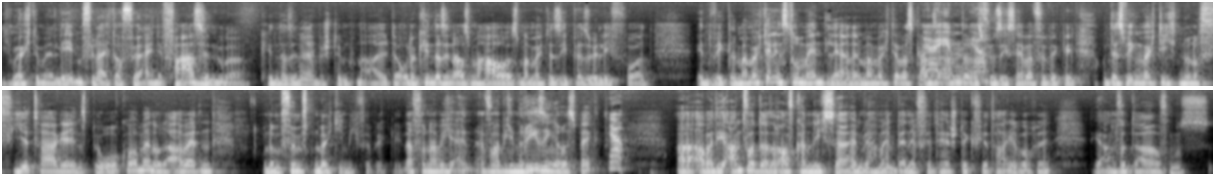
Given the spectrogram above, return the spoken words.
ich möchte mein Leben vielleicht auch für eine Phase nur. Kinder sind in einem bestimmten Alter oder Kinder sind aus dem Haus, man möchte sich persönlich fortentwickeln, man möchte ein Instrument lernen, man möchte was ganz ja, eben, anderes ja. für sich selber verwirklichen. Und deswegen möchte ich nur noch vier Tage ins Büro kommen oder arbeiten und am fünften möchte ich mich verwirklichen. Davon habe ich, ein, davon habe ich einen riesigen Respekt. Ja. Äh, aber die Antwort darauf kann nicht sein, wir haben ein Benefit, Hashtag Vier-Tage-Woche. Die Antwort darauf muss,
